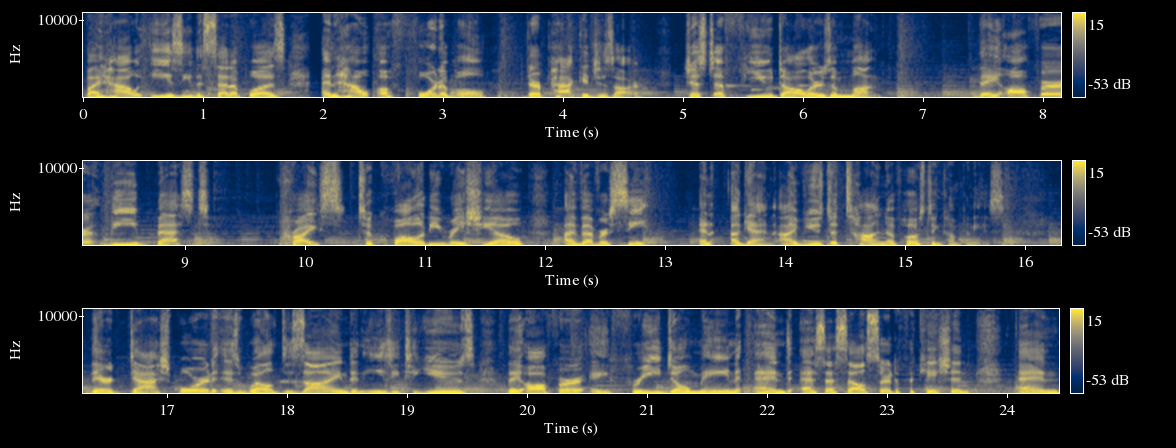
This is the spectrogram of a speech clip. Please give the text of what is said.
by how easy the setup was and how affordable their packages are. Just a few dollars a month. They offer the best price to quality ratio I've ever seen. And again, I've used a ton of hosting companies. Their dashboard is well designed and easy to use. They offer a free domain and SSL certification, and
